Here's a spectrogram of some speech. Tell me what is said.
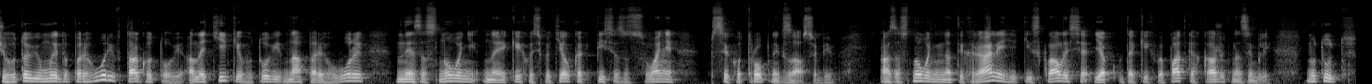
Чи готові ми до переговорів? Так, готові, але тільки готові на переговори, не засновані на якихось хотілках після застосування психотропних засобів, а засновані на тих реаліях, які склалися, як у таких випадках кажуть на землі. Ну тут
